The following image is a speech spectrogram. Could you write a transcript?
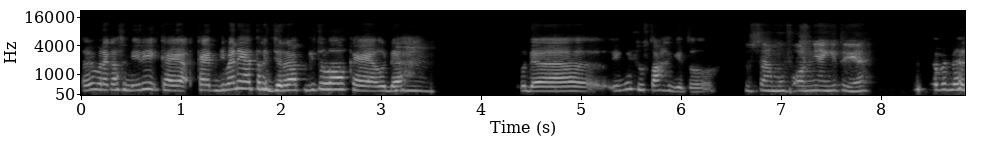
tapi mereka sendiri kayak kayak gimana ya terjerat gitu loh kayak udah hmm. udah ini susah gitu susah move onnya gitu ya Iya benar.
